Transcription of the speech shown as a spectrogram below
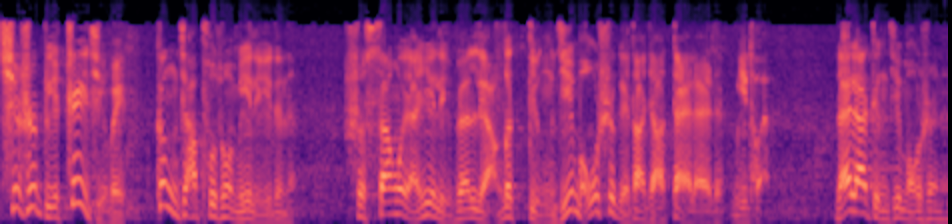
其实比这几位更加扑朔迷离的呢，是《三国演义》里边两个顶级谋士给大家带来的谜团。哪俩顶级谋士呢？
